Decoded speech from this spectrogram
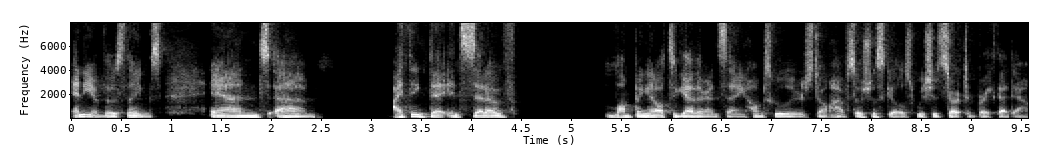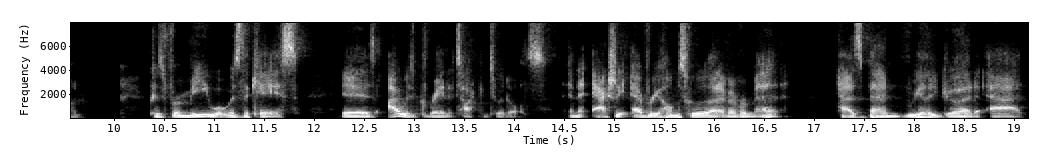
any of those things. And um, I think that instead of lumping it all together and saying homeschoolers don't have social skills, we should start to break that down. Because for me, what was the case is I was great at talking to adults, and actually every homeschooler that I've ever met has been really good at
